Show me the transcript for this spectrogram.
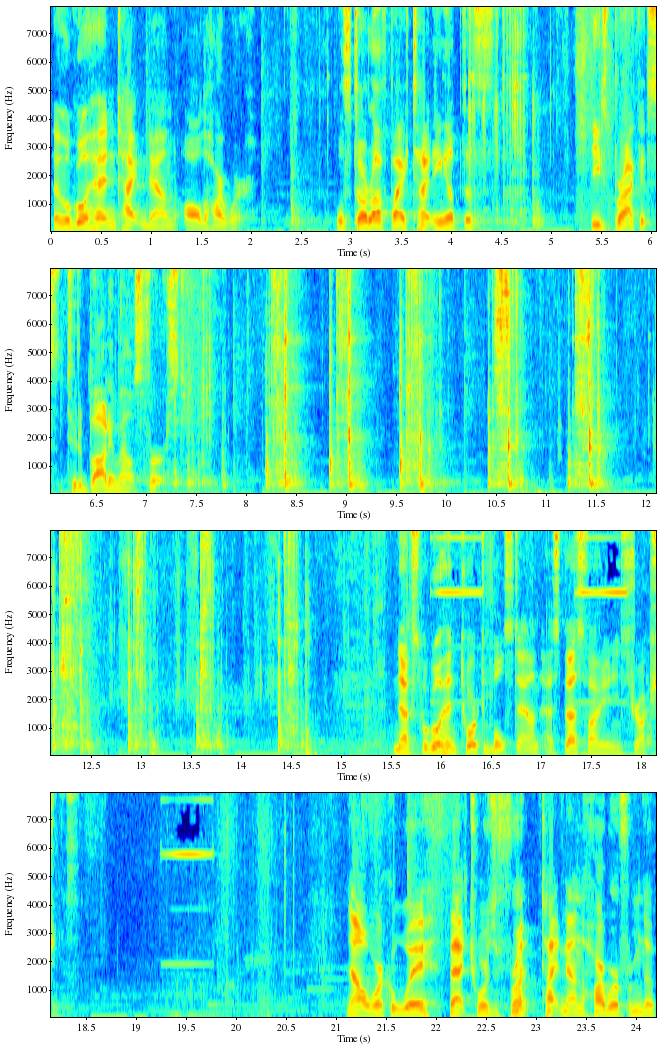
then we'll go ahead and tighten down all the hardware. We'll start off by tightening up the, these brackets to the body mounts first. Next, we'll go ahead and torque the bolts down as specified in the instructions. Now I'll work our way back towards the front, tighten down the hardware from the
